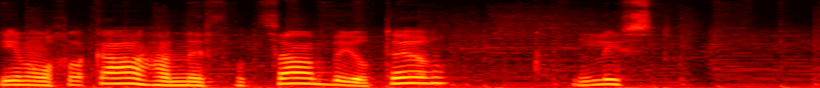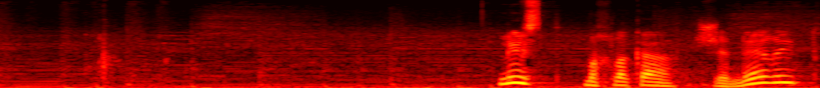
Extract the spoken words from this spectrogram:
עם המחלקה הנפוצה ביותר, ליסט. ליסט מחלקה ג'נרית,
